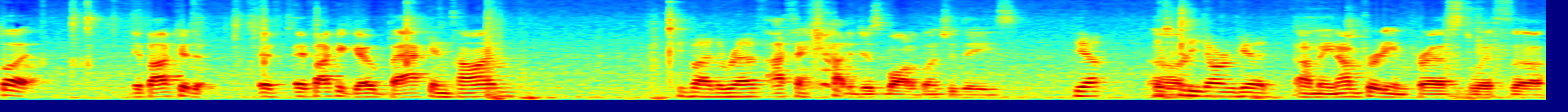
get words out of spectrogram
But if I could, if if I could go back in time, You buy the Rev. I think I'd have just bought a bunch of these. Yeah. They're Um, pretty darn good. I mean, I'm pretty impressed with uh,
